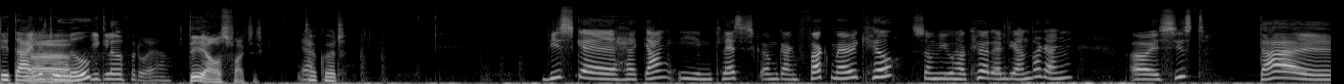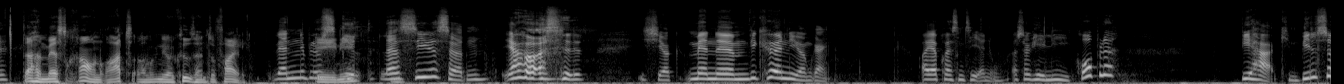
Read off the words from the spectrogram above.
Det er dejligt, Ja. du er med. Vi er glade for, at du er her. Det er jeg også faktisk. Ja. Det er godt. Vi skal have gang i en klassisk omgang Fuck, Mary Kill, som vi jo har kørt alle de andre gange. Og sidst, der øh, Der havde Mads Ravn ret, og Nicolai Kyds han tog fejl. Vandene blev Enig. skilt. Lad os sige det sådan. Jeg var også lidt i chok. Men øh, vi kører en ny omgang. Og jeg præsenterer nu. Og så kan I lige gruble. Vi har Kim Bilsø,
